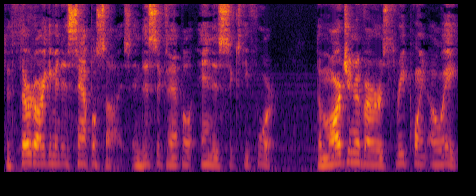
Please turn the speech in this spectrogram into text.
The third argument is sample size. In this example, n is 64. The margin of error is 3.08,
